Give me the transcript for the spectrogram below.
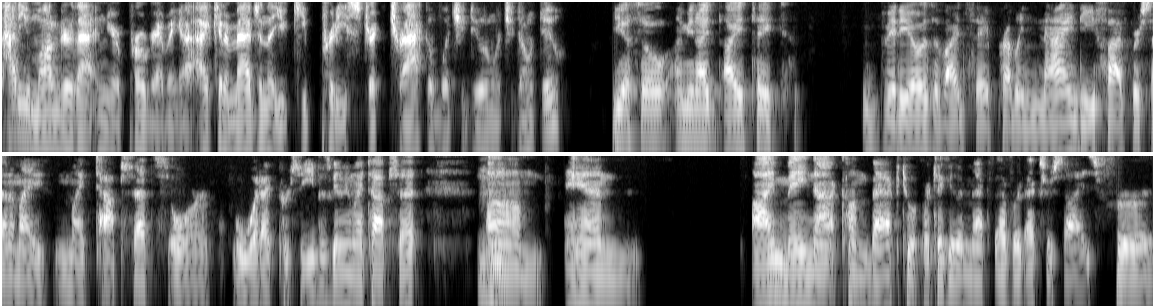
how do you monitor that in your programming? I, I, can imagine that you keep pretty strict track of what you do and what you don't do. Yeah, so I mean, I I take videos of I'd say probably ninety five percent of my my top sets or what I perceive is going to be my top set, mm-hmm. um, and I may not come back to a particular max effort exercise for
